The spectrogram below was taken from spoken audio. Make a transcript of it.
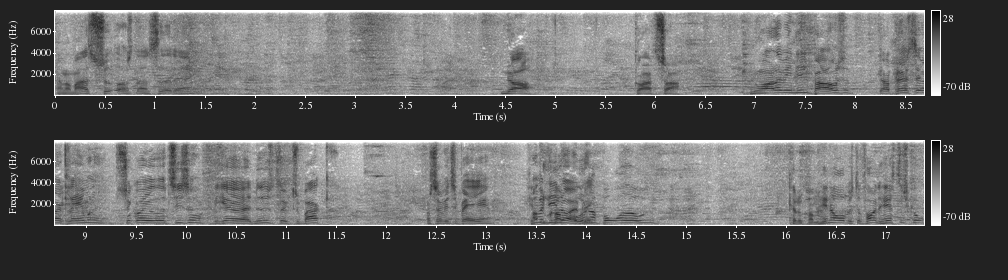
han er meget sød også, når han sidder der, ikke? Nå. Godt så. Nu holder vi en lille pause. Gør plads til reklamerne. Så går jeg ud og tisser. Vi kan nyde et stykke tobak. Og så er vi tilbage. Kan Om du et lille komme øjeblik. under bordet og ud? Kan du komme henover, hvis du får en hestesko?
